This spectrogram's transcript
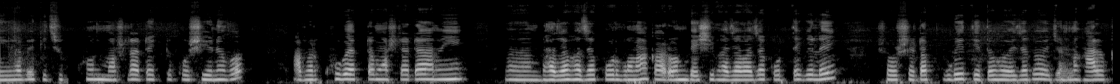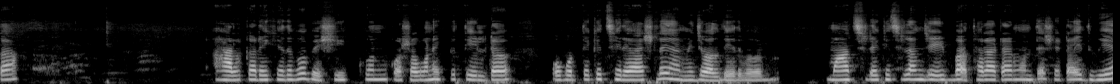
এইভাবে কিছুক্ষণ মশলাটা একটু কষিয়ে নেব। আবার খুব একটা মশলাটা আমি ভাজা ভাজা করব না, কারণ বেশি ভাজা ভাজা করতে গেলেই সর্ষেটা পুড়ে তেতো হয়ে যাবে, ওই জন্য হালকা হালকা রেখে দেবো। বেশিক্ষণ কষাবো না, একটু তেলটা ওপর থেকে ছেড়ে আসলে আমি জল দিয়ে দেবো। মাছ রেখেছিলাম যে থালাটার মধ্যে সেটাই ধুয়ে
